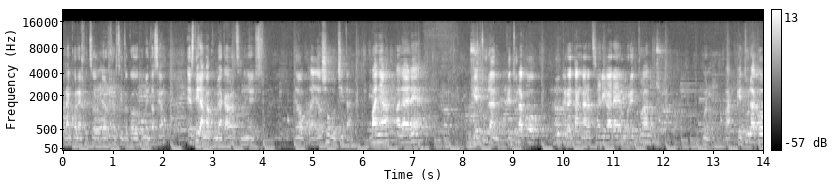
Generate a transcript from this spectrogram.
Frankoren ejertzituko dokumentazioan, ez dira emakumeak agertzen inoiz. Edo, oso gutxitan. Baina, hala ere, geturan, geturako bukerretan garatzen ari garen proiektuan, bueno, ba, geturako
